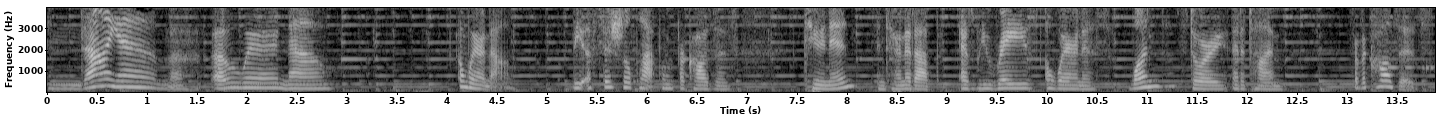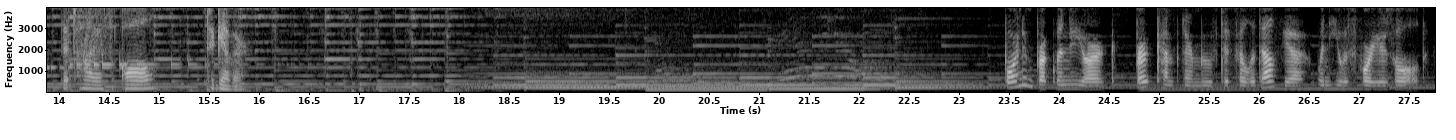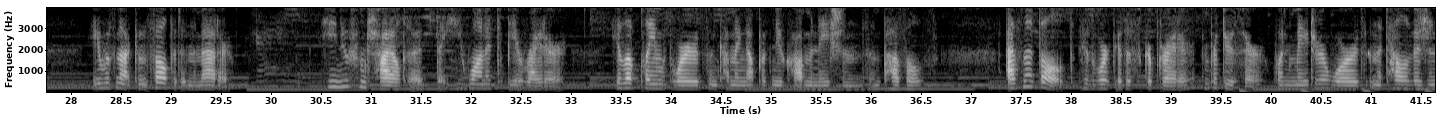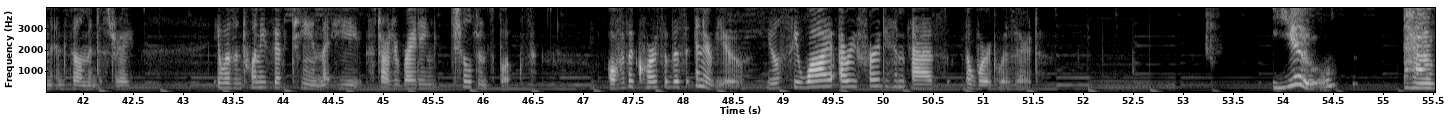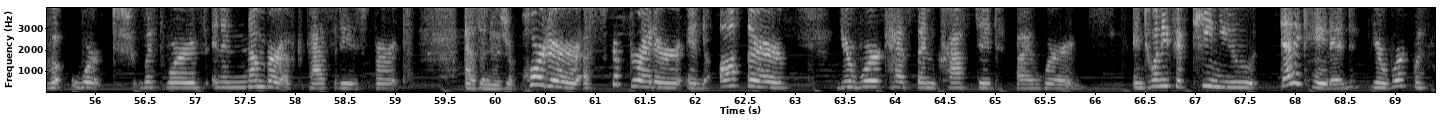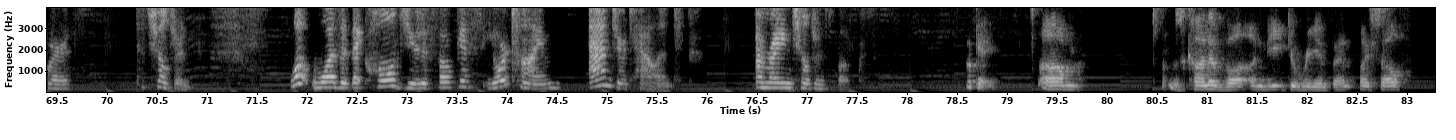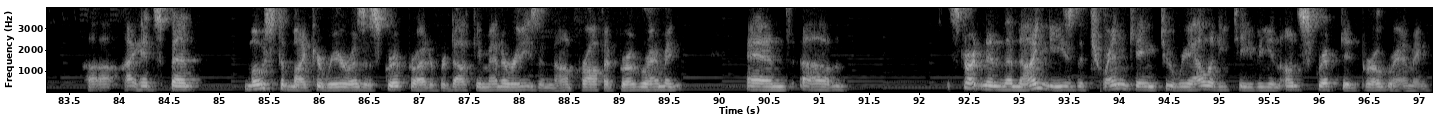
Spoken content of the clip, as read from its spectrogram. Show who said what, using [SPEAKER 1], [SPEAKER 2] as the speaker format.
[SPEAKER 1] And I am Aware Now. Aware Now, the official platform for causes. Tune in and turn it up as we raise awareness, one story at a time, for the causes that tie us all together. Born in Brooklyn, New York, Bert Kempner moved to Philadelphia when he was four years old. He was not consulted in the matter. He knew from childhood that he wanted to be a writer. He loved playing with words and coming up with new combinations and puzzles. As an adult, his work as a scriptwriter and producer won major awards in the television and film industry. It was in 2015 that he started writing children's books. Over the course of this interview, you'll see why I refer to him as the word wizard.
[SPEAKER 2] You have worked with words in a number of capacities, Bert, as a news reporter, a scriptwriter, and author. Your work has been crafted by words. In 2015, you dedicated your work with words to children. What was it that called you to focus your time and your talent on writing children's books?
[SPEAKER 3] Okay. Um, it was kind of a, a need to reinvent myself. Uh, I had spent most of my career as a scriptwriter for documentaries and nonprofit programming. And um, starting in the 90s, the trend came to reality TV and unscripted programming.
